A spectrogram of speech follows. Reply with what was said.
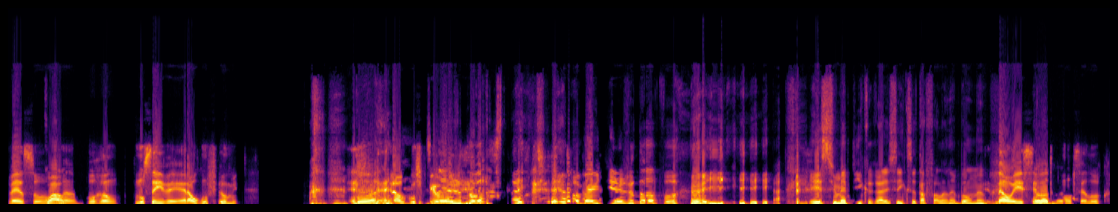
Velho, eu sou Qual? mano, burrão. Não sei, velho. Era algum filme. Boa. Era algum Isso filme. ajudou bastante. Robertinho ajudou, pô. Aí. Esse filme é pica, cara. Esse aí que você tá falando é bom mesmo. Não, esse é Eu muito adoro. bom, você é louco.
